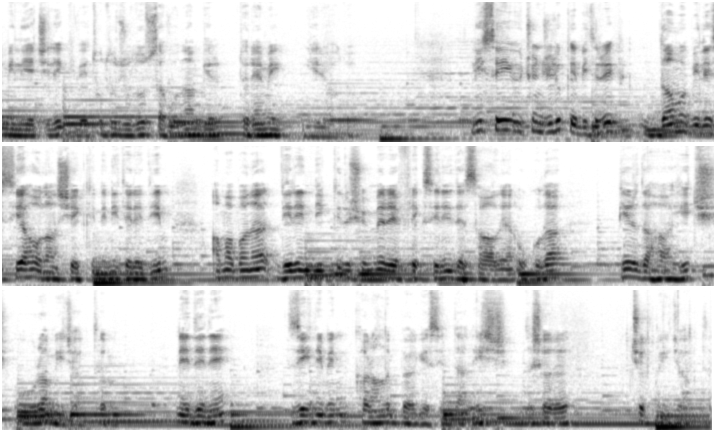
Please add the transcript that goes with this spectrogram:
milliyetçilik ve tutuculuğu savunan bir döneme giriyordu. Liseyi üçüncülükle bitirip damı bile siyah olan şeklinde nitelediğim ama bana derinlikli düşünme refleksini de sağlayan okula bir daha hiç uğramayacaktım. Nedeni zihnimin karanlık bölgesinden hiç dışarı çıkmayacaktı.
